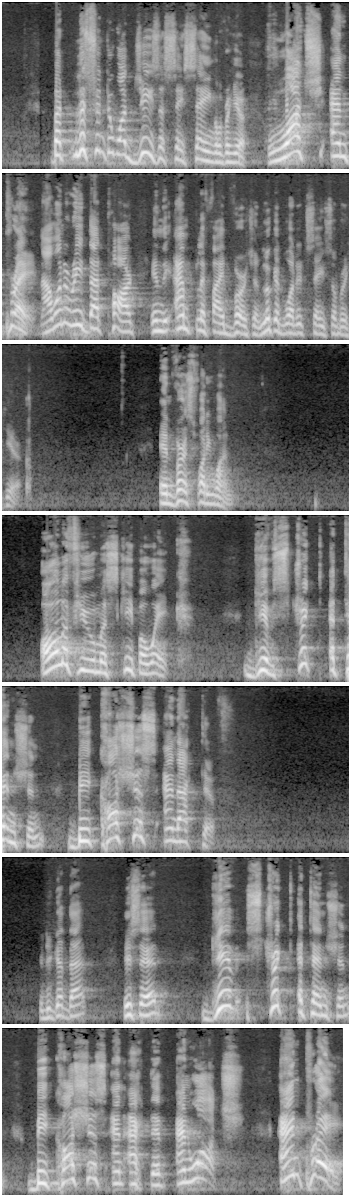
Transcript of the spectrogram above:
But listen to what Jesus is saying over here. Watch and pray. Now I want to read that part in the amplified version. Look at what it says over here. In verse 41. All of you must keep awake, give strict attention, be cautious and active. Did you get that? He said, Give strict attention, be cautious and active, and watch and pray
